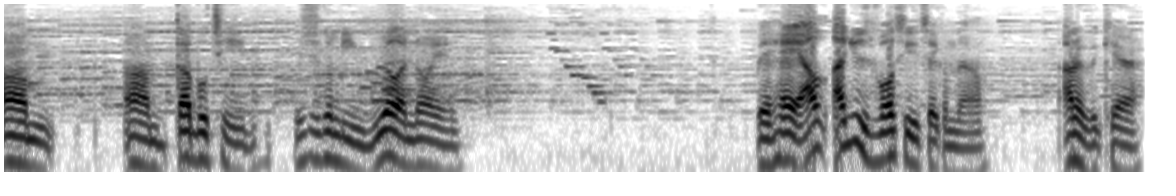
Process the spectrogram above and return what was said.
um um double team, which is gonna be real annoying. But hey, I'll I'll use Volti to take him down. I don't even care.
